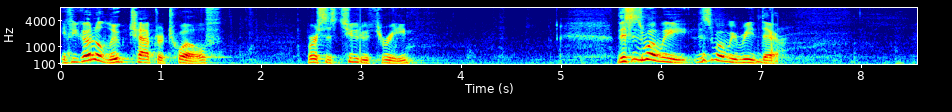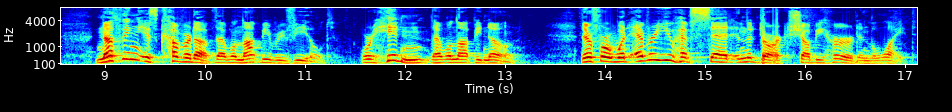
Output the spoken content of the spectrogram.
If you go to Luke chapter 12, verses 2 to 3. This is what we, this is what we read there. Nothing is covered up that will not be revealed, or hidden that will not be known. Therefore, whatever you have said in the dark shall be heard in the light,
